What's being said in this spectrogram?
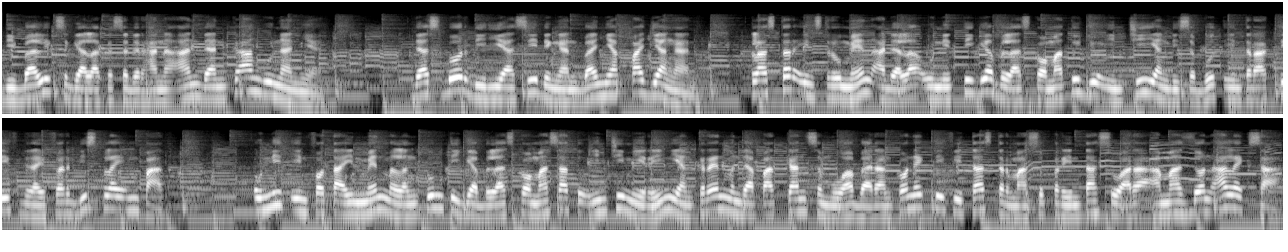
di balik segala kesederhanaan dan keanggunannya. Dashboard dihiasi dengan banyak pajangan. Cluster instrumen adalah unit 13,7 inci yang disebut Interactive Driver Display 4. Unit infotainment melengkung 13,1 inci miring yang keren mendapatkan semua barang konektivitas termasuk perintah suara Amazon Alexa.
